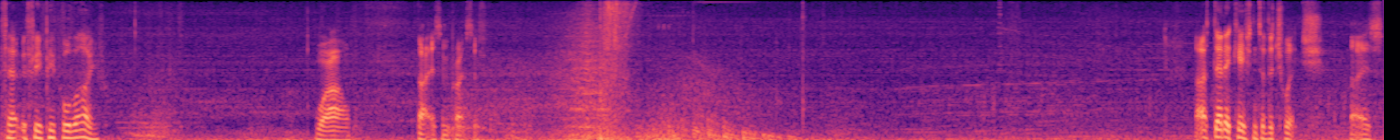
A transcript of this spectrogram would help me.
Thirty-three people live. Wow, that is impressive. That's dedication to the Twitch. That is.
